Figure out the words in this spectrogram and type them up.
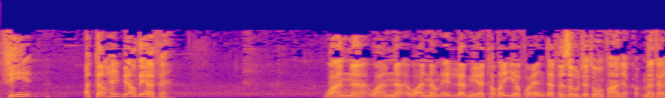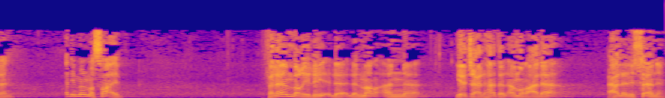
في الترحيب بأضيافه. وأن وأن وأنهم إن لم يتضيفوا عنده فزوجته طالق مثلا. هذه من المصائب. فلا ينبغي للمرء أن يجعل هذا الأمر على على لسانه.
